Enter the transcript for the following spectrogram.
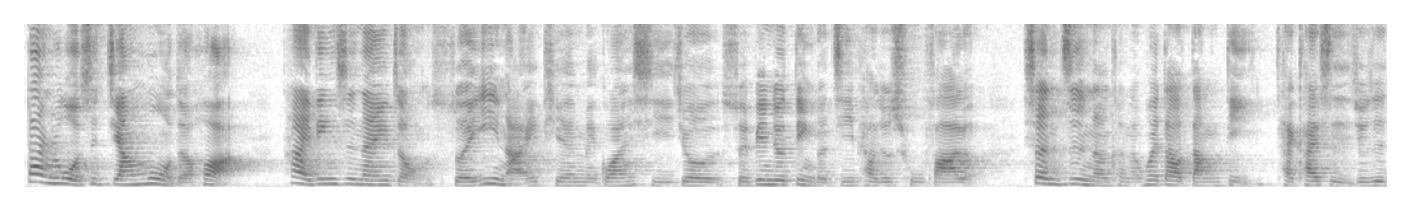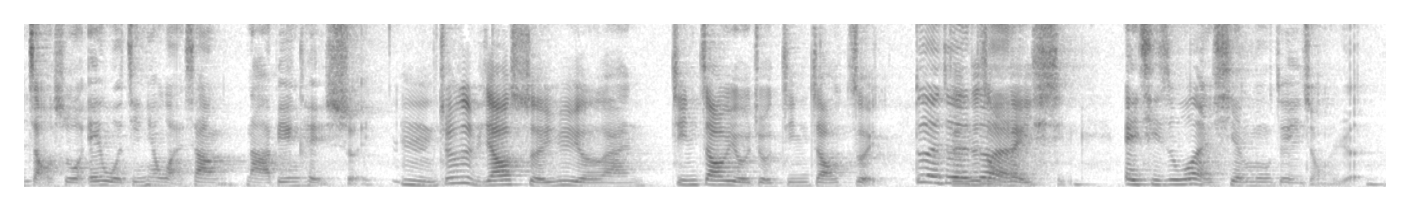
但如果是江末的话，他一定是那一种随意哪一天没关系，就随便就订个机票就出发了，甚至呢可能会到当地才开始就是找说，哎，我今天晚上哪边可以睡？嗯，就是比较随遇而安，今朝有酒今朝醉，对对对，那种类型。哎，其实我很羡慕这一种人，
